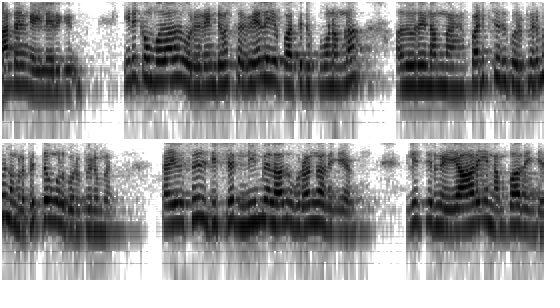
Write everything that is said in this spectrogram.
ஆண்டவன் கையில் இருக்குது இருக்கும்போதாவது ஒரு ரெண்டு வருஷம் வேலையை பார்த்துட்டு போனோம்னா அது ஒரு நம்ம படித்ததுக்கு ஒரு பெருமை நம்மளை பெற்றவங்களுக்கு ஒரு பெருமை. தயவு செய்து டீச்சர் இனிமேலாவது உறங்காதீங்க. இழிச்சிருங்க யாரையும் நம்பாதீங்க.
